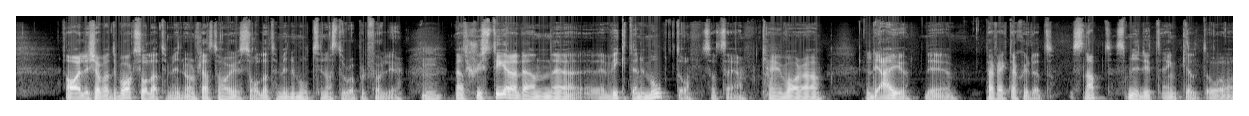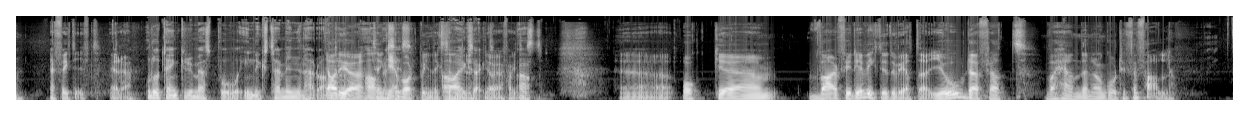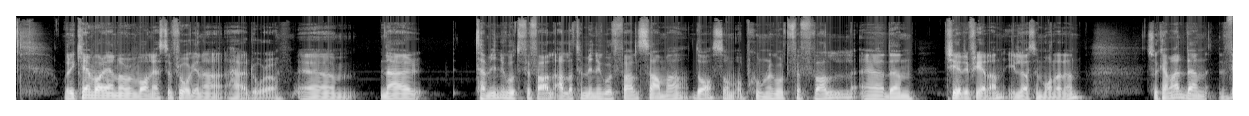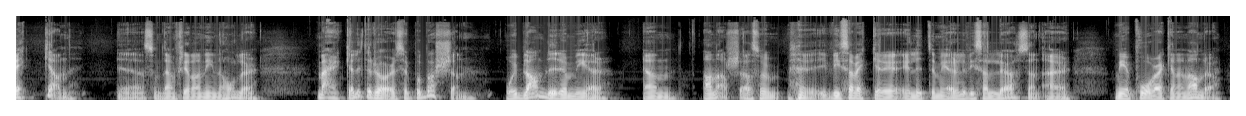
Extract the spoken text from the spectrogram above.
ja, eller köpa tillbaka sålda terminer. De flesta har ju sålda terminer mot sina stora portföljer. Mm. Men att justera den eh, vikten emot då, så att säga, kan ju vara, eller det är ju det perfekta skyddet. Snabbt, smidigt, enkelt och effektivt är det. Och då tänker du mest på indexterminen här då? Ja, det gör jag. Ja, tänker precis. enbart på indexterminer. Ja, exakt. Gör jag faktiskt. Eh, och eh, varför är det viktigt att veta? Jo, därför att vad händer när de går till förfall? Och det kan vara en av de vanligaste frågorna här då. då. Eh, när terminer går till förfall, alla terminer går till förfall samma dag som optionerna går till förfall, eh, den tredje fredagen i lösenmånaden, så kan man den veckan eh, som den fredagen innehåller märka lite rörelser på börsen. Och ibland blir det mer än annars. Alltså, vissa veckor är, är lite mer, eller vissa lösen är mer påverkan än andra.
